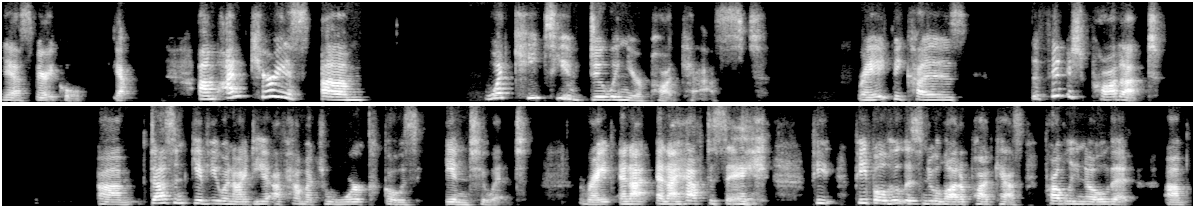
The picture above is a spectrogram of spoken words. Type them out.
Yes, very cool. Yeah. Um, I'm curious, um, what keeps you doing your podcast? Right? Because the finished product um, doesn't give you an idea of how much work goes into it. Right. And I and I have to say, pe- people who listen to a lot of podcasts probably know that um,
